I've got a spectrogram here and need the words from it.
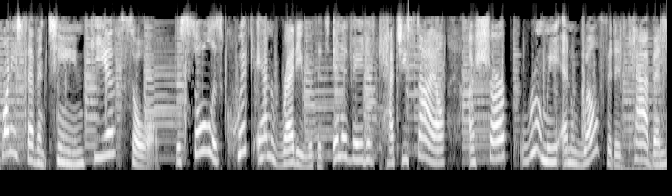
2017 Kia Soul. The Soul is quick and ready with its innovative, catchy style, a sharp, roomy, and well-fitted cabin,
